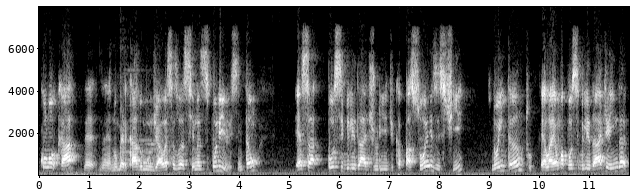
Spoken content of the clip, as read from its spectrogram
colocar né, né, no mercado mundial essas vacinas disponíveis. Então, essa possibilidade jurídica passou a existir, no entanto, ela é uma possibilidade ainda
